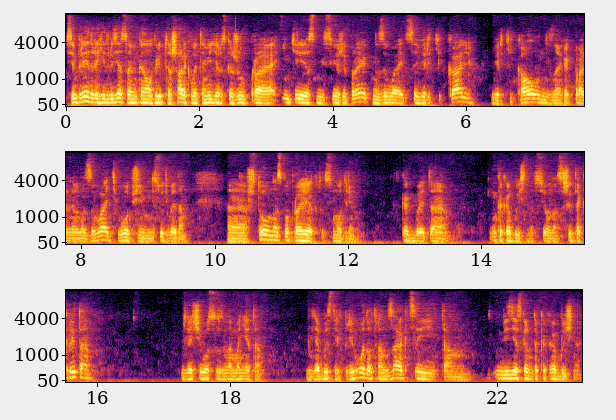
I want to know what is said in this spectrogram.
Всем привет, дорогие друзья, с вами канал CryptoShark. В этом видео расскажу про интересный свежий проект, называется Вертикаль, Вертикал, не знаю как правильно его называть. В общем, не суть в этом. А, что у нас по проекту? Смотрим. Как бы это, ну как обычно, все у нас шито-крыто. Для чего создана монета? Для быстрых переводов, транзакций, там, везде, скажем так, как обычно.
